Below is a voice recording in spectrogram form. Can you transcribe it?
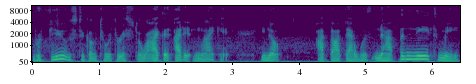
refused to go to a thrift store i could i didn't like it you know I thought that was not beneath me,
